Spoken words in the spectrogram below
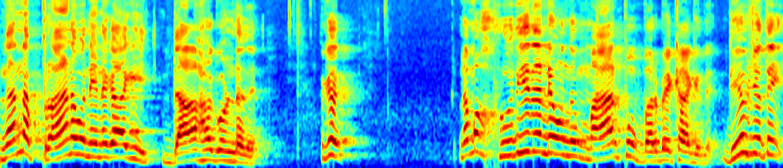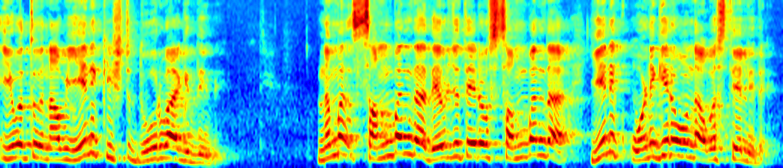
ನನ್ನ ಪ್ರಾಣವು ನಿನಗಾಗಿ ದಾಹಗೊಂಡದೆ. ಈಗ ನಮ್ಮ ಹೃದಯದಲ್ಲಿ ಒಂದು ಮಾರ್ಪು ಬರಬೇಕಾಗಿದೆ. ದೇವ್ರ ಜೊತೆ ಇವತ್ತು ನಾವು ಏನಕ್ಕೆ ಇಷ್ಟು ದೂರವಾಗಿದ್ದೀವಿ? ನಮ್ಮ ಸಂಬಂಧ, ದೇವ್ರ ಜೊತೆ ಇರೋ ಸಂಬಂಧ ಏನಕ್ಕೆ ಒಣಗಿರೋ ಒಂದು ಅವಸ್ಥೆಯಲ್ಲಿದೆ.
